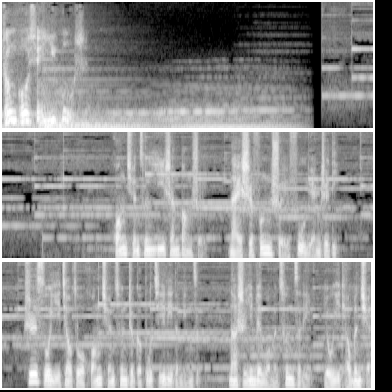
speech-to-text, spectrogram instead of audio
中国悬疑故事。黄泉村依山傍水，乃是风水复原之地。之所以叫做黄泉村这个不吉利的名字，那是因为我们村子里有一条温泉。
